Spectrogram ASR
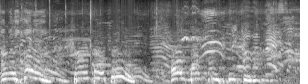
Ang score, 33. All back to 50. Ang score,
